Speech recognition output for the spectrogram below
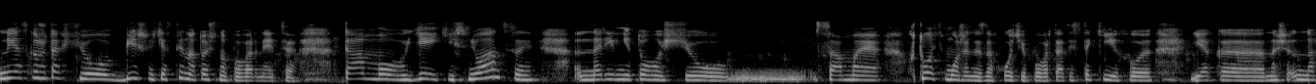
Ну, я скажу так, що більша частина точно повернеться. Там є якісь нюанси на рівні того, що саме хтось може не захоче повертатись, таких е, як е, на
